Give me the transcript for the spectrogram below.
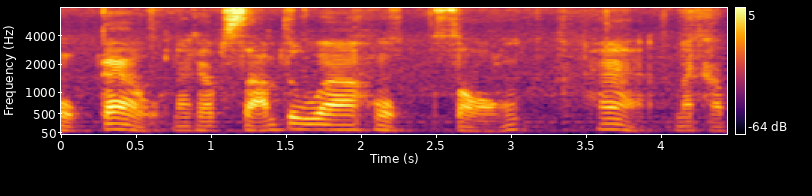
หกเก้านะครับสามตัวหกสองห้านะครับ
